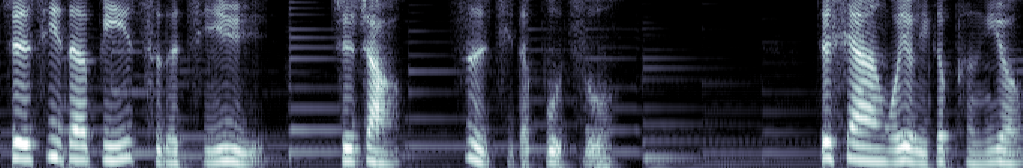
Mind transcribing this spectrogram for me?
只记得彼此的给予，只找自己的不足。就像我有一个朋友，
